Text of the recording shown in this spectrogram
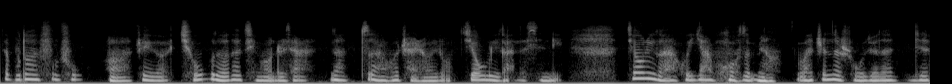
在不断付出啊，这个求不得的情况之下，那自然会产生一种焦虑感的心理，焦虑感会压迫我怎么样？我还真的是，我觉得你这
